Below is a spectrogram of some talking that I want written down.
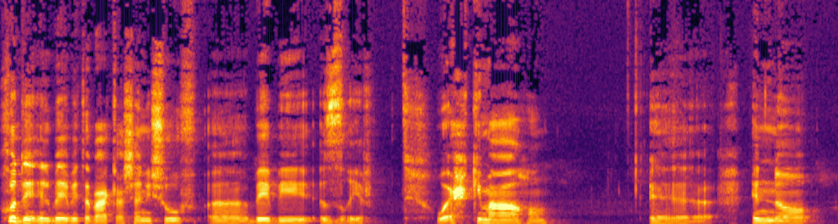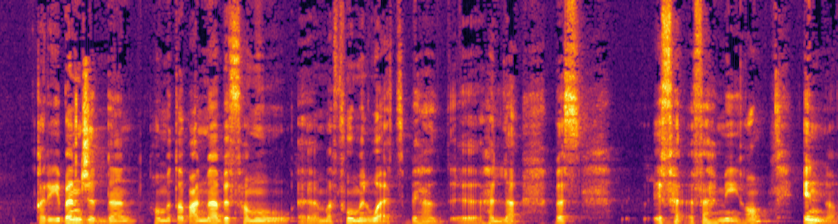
خدي البيبي تبعك عشان يشوف بيبي صغير واحكي معاهم إنه قريبا جدا هم طبعا ما بفهموا آه، مفهوم الوقت بهذا آه، هلأ بس فهميهم إنه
